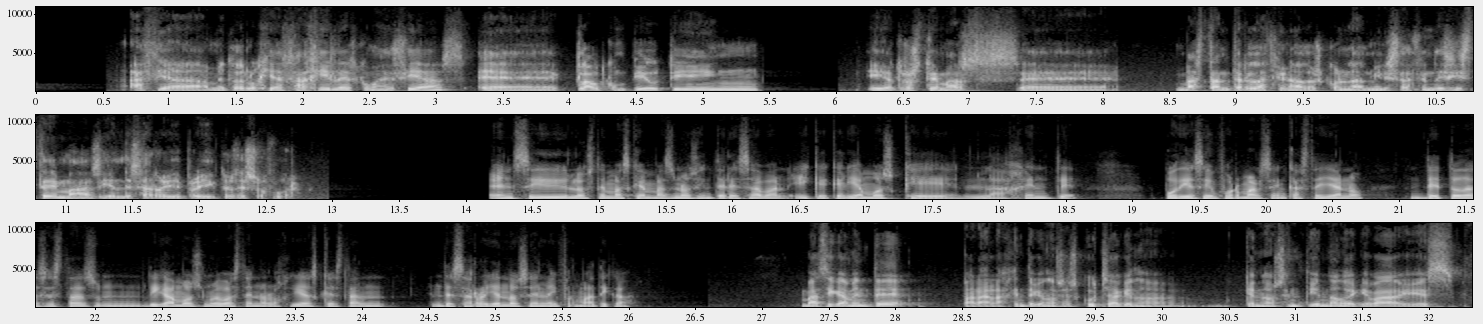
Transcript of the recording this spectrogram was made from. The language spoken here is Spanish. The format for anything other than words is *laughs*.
hacia metodologías ágiles, como decías, eh, cloud computing y otros temas eh, bastante relacionados con la administración de sistemas y el desarrollo de proyectos de software. En sí, los temas que más nos interesaban y que queríamos que la gente pudiese informarse en castellano de todas estas, mm, digamos, nuevas tecnologías que están desarrollándose en la informática. Básicamente, para la gente que nos escucha, que, no, que nos entienda de qué va, es,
